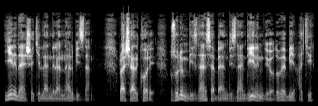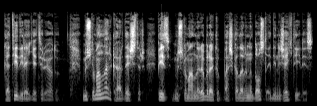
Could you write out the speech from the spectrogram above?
yeniden şekillendirenler bizden. Rachel Corrie, zulüm bizdense ben bizden değilim diyordu ve bir hakikati dile getiriyordu. Müslümanlar kardeştir. Biz Müslümanları bırakıp başkalarını dost edinecek değiliz.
